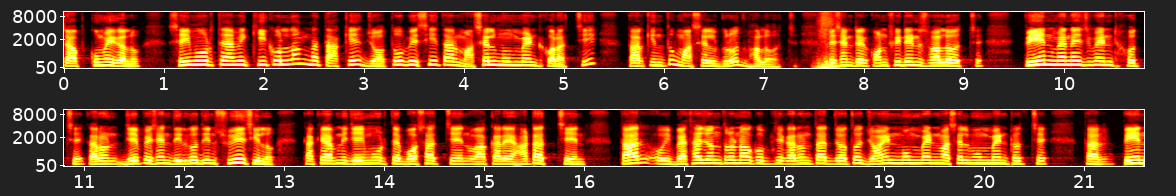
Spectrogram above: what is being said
চাপ কমে গেল, সেই মুহূর্তে আমি কি করলাম না, তাকে যত বেশি তার মাসেল মুভমেন্ট করাচ্ছি, তার কিন্তু মাসেল গ্রোথ ভালো হচ্ছে। পেশেন্টের কনফিডেন্স ভালো হচ্ছে। পেন ম্যানেজমেন্ট হচ্ছে, কারণ যে পেশেন্ট দীর্ঘদিন শুয়েছিল, তাকে আপনি যেই মুহূর্তে বসাচ্ছেন, ওয়াকারে হাঁটাচ্ছেন, তার ওই ব্যথা যন্ত্রণাও কমছে, কারণ তার যত জয়েন্ট মুভমেন্ট মাসেল মুভমেন্ট হচ্ছে, তার পেন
